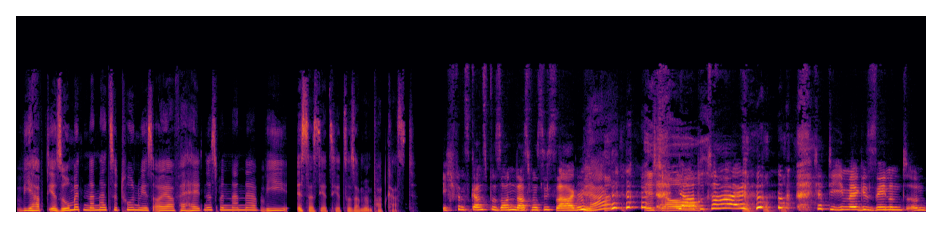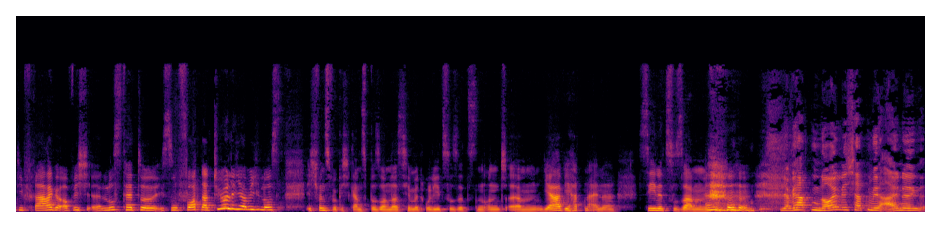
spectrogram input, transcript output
Wie habt ihr so miteinander zu tun? Wie ist euer Verhältnis miteinander? Wie ist das jetzt hier zusammen im Podcast? Ich finde es ganz besonders, muss ich sagen. Ja, ich auch. ja, total. ich habe die E-Mail gesehen und, und die Frage, ob ich äh, Lust hätte. Ich sofort, natürlich habe ich Lust. Ich finde es wirklich ganz besonders, hier mit Uli zu sitzen. Und ähm, ja, wir hatten eine Szene zusammen. ja, wir hatten neulich hatten wir eine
